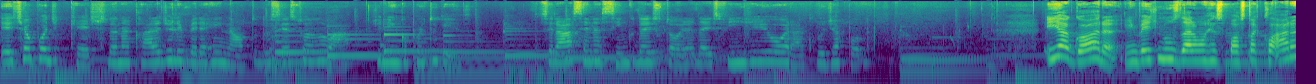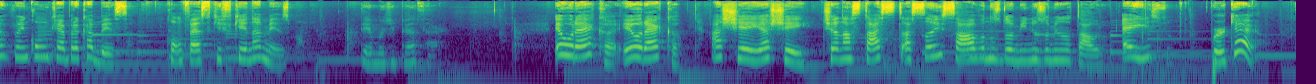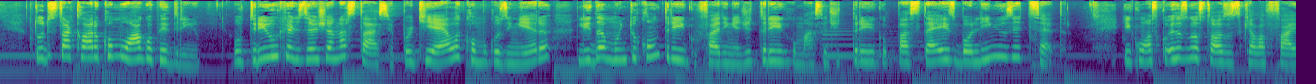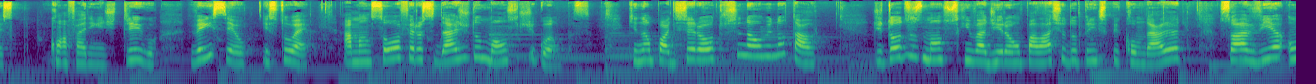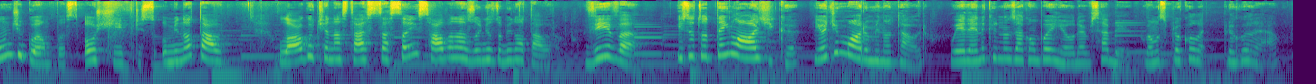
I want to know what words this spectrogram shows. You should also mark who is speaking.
Speaker 1: Este é o podcast da Ana Clara de Oliveira Reinaldo, do sexto ano A de língua portuguesa. Será a cena 5 da história da Esfinge e o Oráculo de Apolo.
Speaker 2: E agora, em vez de nos dar uma resposta clara, vem com um quebra-cabeça. Confesso que fiquei na mesma.
Speaker 1: Temos de pensar.
Speaker 2: Eureka! Eureka! Achei, achei! Tia Anastácia está sã e salva nos domínios do Minotauro. É isso.
Speaker 1: Por quê?
Speaker 2: Tudo está claro como água, Pedrinho. O trigo quer dizer de Anastácia, porque ela, como cozinheira, lida muito com trigo, farinha de trigo, massa de trigo, pastéis, bolinhos, etc. E com as coisas gostosas que ela faz com a farinha de trigo, venceu, isto é, amansou a ferocidade do monstro de Guampas, que não pode ser outro senão o Minotauro. De todos os monstros que invadiram o palácio do príncipe Condalha, só havia um de Guampas, ou chifres, o Minotauro. Logo, tia Anastácia está sã e salva nas unhas do Minotauro. Viva!
Speaker 1: Isso tudo tem lógica. E onde mora o Minotauro? O Heleno que nos acompanhou deve saber. Vamos procurá-lo.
